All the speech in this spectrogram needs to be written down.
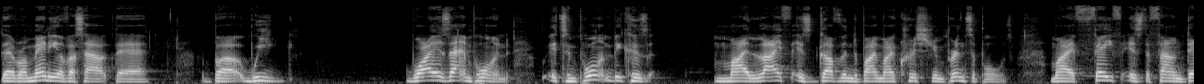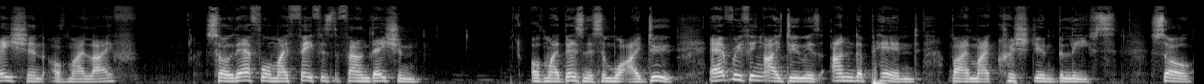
there are many of us out there, but we why is that important? It's important because my life is governed by my Christian principles. My faith is the foundation of my life. So, therefore, my faith is the foundation of my business and what I do. Everything I do is underpinned by my Christian beliefs. So,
